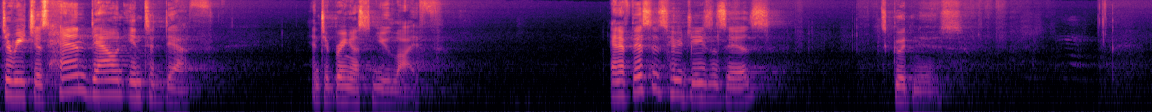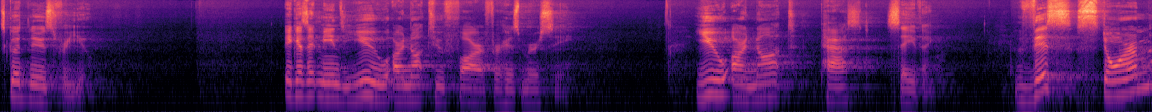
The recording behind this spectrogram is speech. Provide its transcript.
to reach his hand down into death, and to bring us new life. And if this is who Jesus is, it's good news. It's good news for you. Because it means you are not too far for his mercy. You are not past saving. This storm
